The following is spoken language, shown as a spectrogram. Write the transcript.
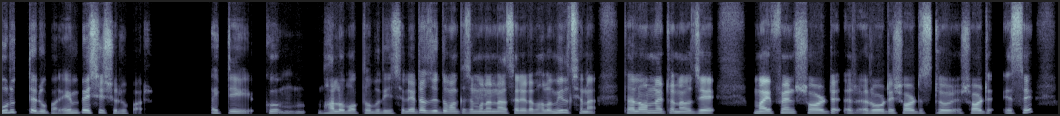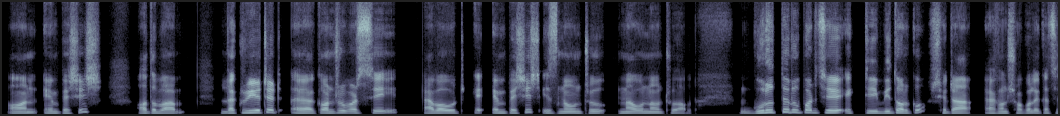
গুরুত্বের উপর এমপেসিসের উপর একটি ভালো বক্তব্য দিয়েছিল। এটা যদি তোমার কাছে মনে না স্যার এটা ভালো মিলছে না, তাহলে অন্য একটা নাও যে my friend short road a short short essay on emphasis অথবা the created controversy about emphasis is known to now known to all গুরুত্বের উপর যে একটি বিতর্ক, সেটা এখন সকলের কাছে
